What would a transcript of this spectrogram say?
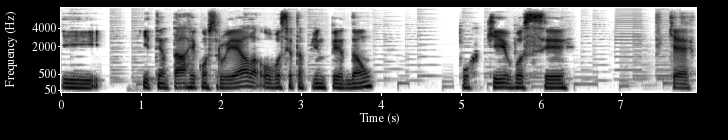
e, e tentar reconstruir ela, ou você está pedindo perdão porque você quer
